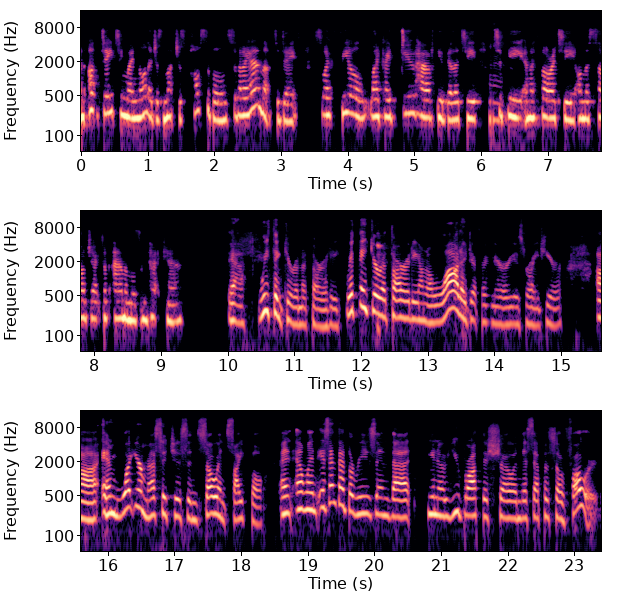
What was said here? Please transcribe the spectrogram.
and updating my knowledge as much as possible so that I am up to date. So I feel like I do have the ability mm. to be an authority on the subject of animals and pet care. Yeah, we think you're an authority. We think you're authority on a lot of different areas right here. Uh, and what your message is and so insightful. And Ellen, isn't that the reason that you know you brought this show and this episode forward?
